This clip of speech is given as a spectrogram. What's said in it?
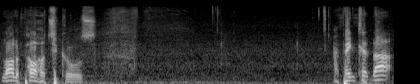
a lot of particles. I think at that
